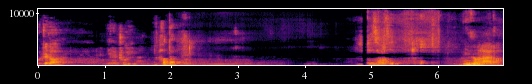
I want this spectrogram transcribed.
我知道了，你先出去吧。好的。李小姐，你怎么来了？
